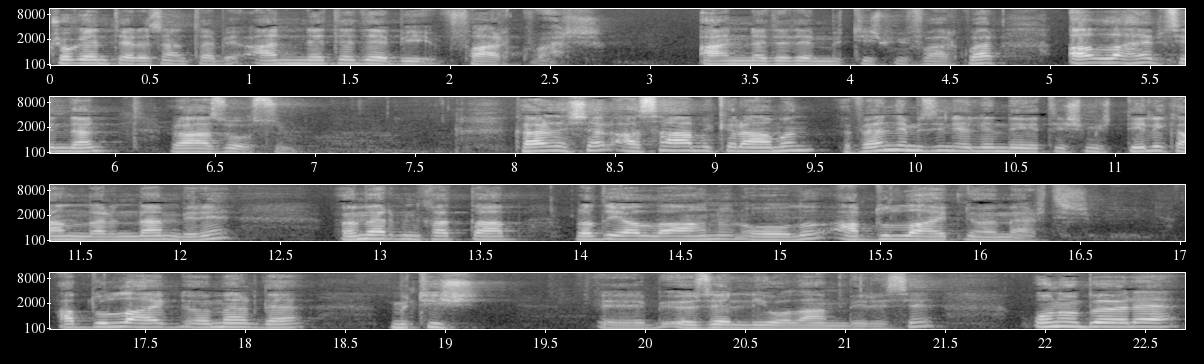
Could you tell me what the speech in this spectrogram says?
çok enteresan tabi annede de bir fark var. Annede de müthiş bir fark var. Allah hepsinden razı olsun. Kardeşler ashab-ı kiramın Efendimizin elinde yetişmiş delikanlılarından biri Ömer bin Hattab radıyallahu anh'ın oğlu Abdullah İbni Ömer'dir. Abdullah İbni Ömer de müthiş e, bir özelliği olan birisi. Onu böyle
